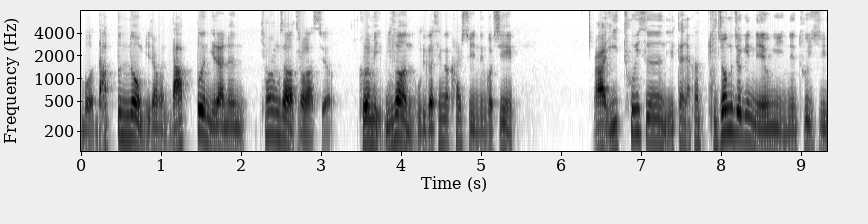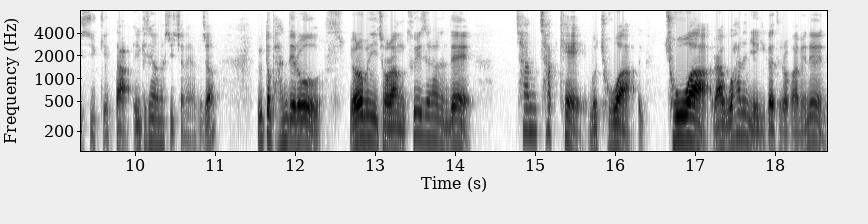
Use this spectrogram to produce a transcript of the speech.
뭐 나쁜 놈이라고 나쁜이라는 형용사가 들어갔어요. 그러면 우선 우리가 생각할 수 있는 것이 아, 이 트윗은 일단 약간 부정적인 내용이 있는 트윗일 수 있겠다. 이렇게 생각할 수 있잖아요. 그죠? 그리고 또 반대로 여러분이 저랑 트윗을 하는데 참 착해, 뭐 좋아, 좋아 라고 하는 얘기가 들어가면은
